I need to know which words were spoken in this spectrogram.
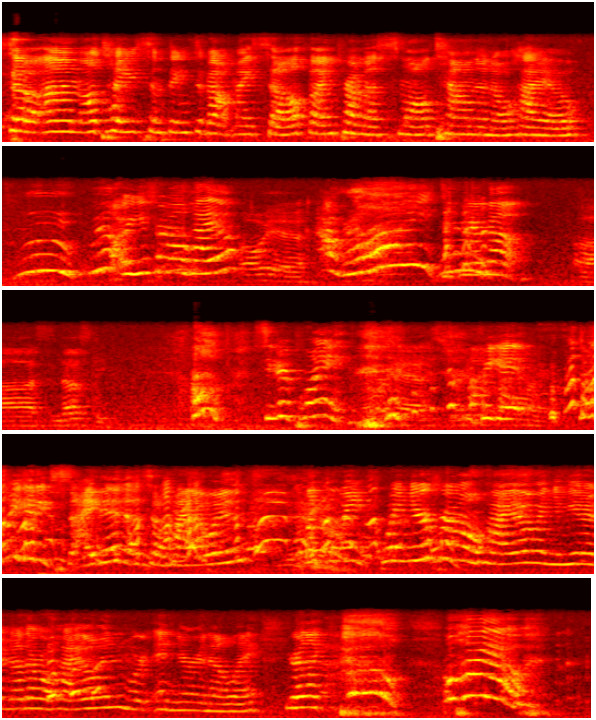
So, um, I'll tell you some things about myself. I'm from a small town in Ohio. Woo! Are you from Ohio? Oh yeah. All right. Where about? Uh, Sandusky. Oh, Cedar Point. Yeah. we get don't we get excited as Ohioans? Like when when you're from Ohio and you meet another Ohioan and you're in LA, you're like, oh, Ohio,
